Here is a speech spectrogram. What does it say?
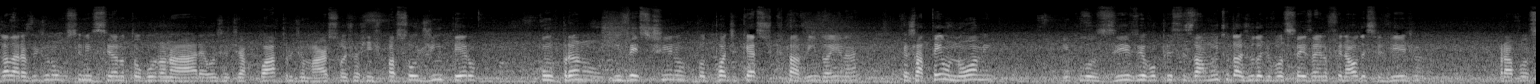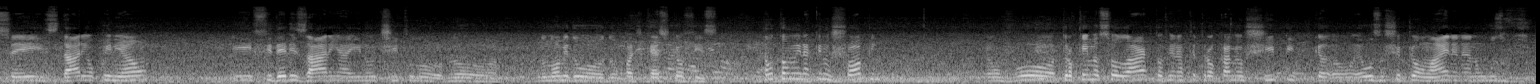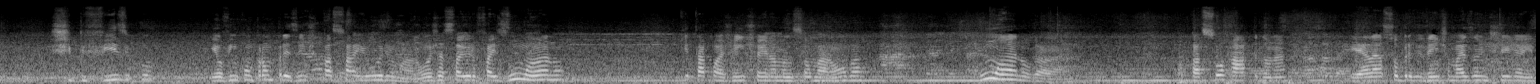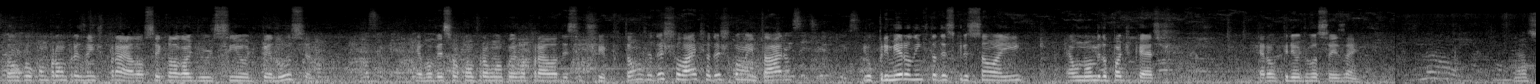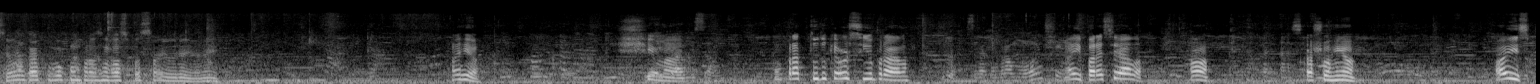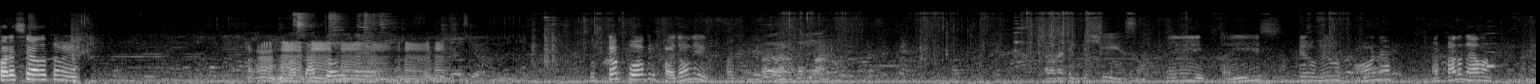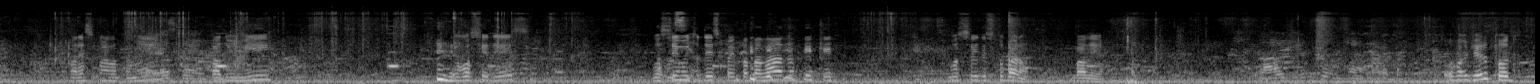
Galera, vídeo novo se iniciando, Toguro na área. Hoje é dia 4 de março. Hoje a gente passou o dia inteiro comprando, investindo. Todo podcast que tá vindo aí, né? Eu já tenho o nome. Inclusive, eu vou precisar muito da ajuda de vocês aí no final desse vídeo. Pra vocês darem opinião e fidelizarem aí no título, no, no nome do, do podcast que eu fiz. Então, estamos indo aqui no shopping. Eu vou. Troquei meu celular, tô vindo aqui trocar meu chip, porque eu, eu uso chip online, né? Não uso chip físico. E eu vim comprar um presente pra Sayuri, mano. Hoje a Sayuri faz um ano que tá com a gente aí na mansão Maromba. Um ano, galera. Passou rápido, né? E ela é a sobrevivente mais antiga, então eu vou comprar um presente pra ela. Eu sei que ela gosta de ursinho ou de pelúcia. Eu vou ver se eu compro alguma coisa pra ela desse tipo. Então já deixa o like, já deixa o comentário. E o primeiro link da descrição aí é o nome do podcast. Quero a opinião de vocês aí. É o seu lugar que eu vou comprar os negócios pra Sayuri aí, olha aí. Aí, ó. Ximado. Comprar tudo que é ursinho pra ela. Você vai comprar um monte? Aí, parece ela. Ó. Esse cachorrinho, ó. Olha isso, parece ela também. Uma Saturno, né? Vou ficar pobre, pai. Dá um ligo. Vai lá, vamos lá. Ela vai ter que vestir isso. Eita, isso. Quero ver. Olha. A cara dela. Parece com ela também. Parece com ela. Pra dormir. Eu gostei desse. Gostei muito desse pra ir pra balada. Gostei desse tubarão. Baleia. Lá o dia todo. Torrar o dinheiro todo.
